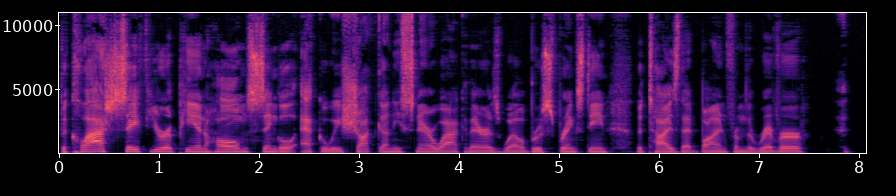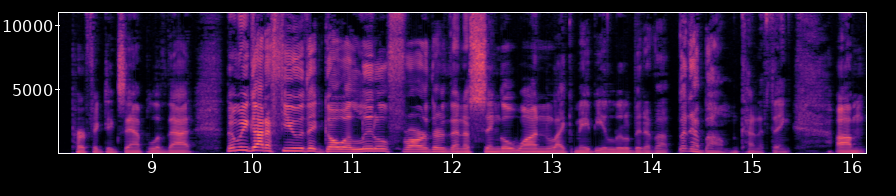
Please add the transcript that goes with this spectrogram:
The Clash, Safe European Home, single echoey shotgunny snare whack there as well. Bruce Springsteen, The Ties That Bind from the River, perfect example of that. Then we got a few that go a little farther than a single one, like maybe a little bit of a bada bum kind of thing. Um,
